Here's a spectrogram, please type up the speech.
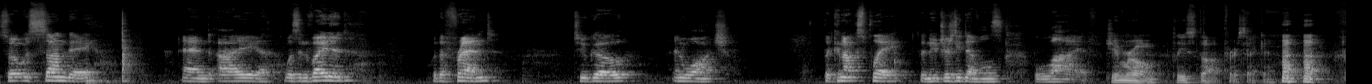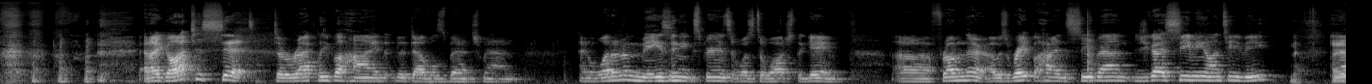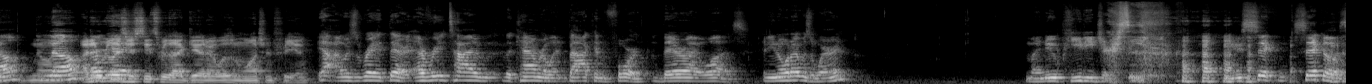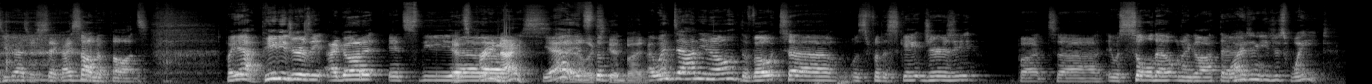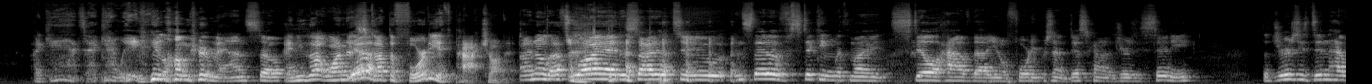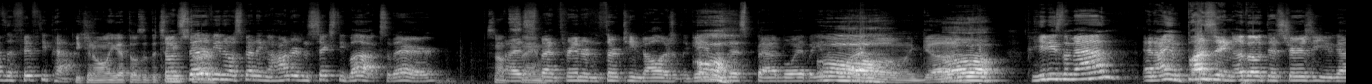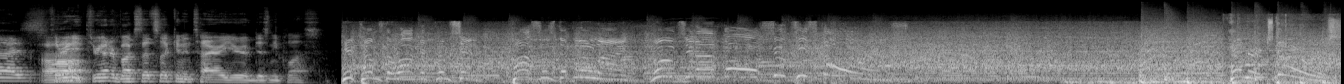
So it was Sunday, and I uh, was invited with a friend to go and watch the Canucks play the New Jersey Devils live. Jim Rome, please stop for a second. And I got to sit directly behind the Devils bench, man. And what an amazing experience it was to watch the game. Uh, from there, I was right behind Subban. Did you guys see me on TV? No. No? I, no, No? I, I didn't realize your seats were that good. I wasn't watching for you. Yeah, I was right there. Every time the camera went back and forth, there I was. And you know what I was wearing? My new PD jersey. you sick sickos. You guys are sick. I saw the thoughts. But yeah, PD jersey. I got it. It's the. It's uh, pretty nice. Yeah, Yeah, it it's looks the, good, bud. I went down. You know, the vote uh, was for the skate jersey, but uh, it was sold out when I got there. Why didn't you just wait? I can't. I can't wait any longer, man. So And you got one that's Yeah. got the 40th patch on it. I know that's why I decided to instead of sticking with my still have that you know forty percent discount at Jersey City, the jerseys didn't have the fifty patch. You can only get those at the so team instead store. of you know spending one hundred and sixty bucks there, it's not the I same. spent three hundred and thirteen dollars at the game Oh. on this bad boy. But you know what? oh my god. Oh. Petey's the man, and I am buzzing about this jersey, you guys. Three, 300 uh, bucks, that's like an entire year of Disney Plus. Here comes the rocket from center. Crosses the blue line. Moves it on goal. Shoots. He scores. Henrik scores.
